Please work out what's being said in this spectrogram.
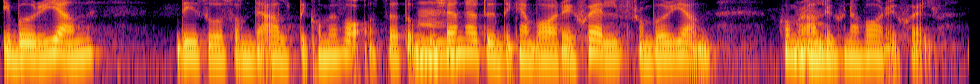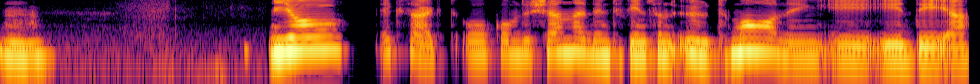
i början, det är så som det alltid kommer vara. Så att om mm. du känner att du inte kan vara dig själv från början, kommer du aldrig mm. kunna vara dig själv. Mm. Ja, exakt. Och om du känner att det inte finns en utmaning i, i det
